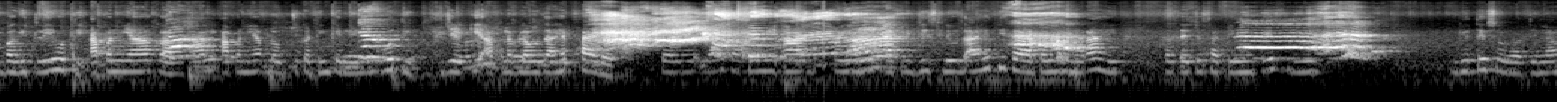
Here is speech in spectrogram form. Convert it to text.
बघितली होती. आपण या का- काल आपण या ब्लाऊजची कटिंग केलेली होती जे की आपला ब्लाऊज आहे पॅडेड तर यासाठी मी आज आपली जी स्लीव्ज आहे ती तयार करून घेणार आहे. तर त्याच्यासाठी मी ते स्लीव्ज घेते सुरुवातीला.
